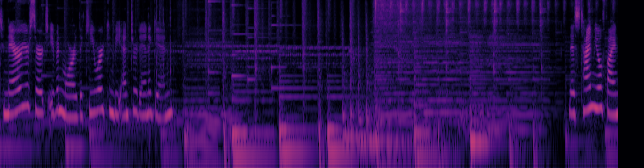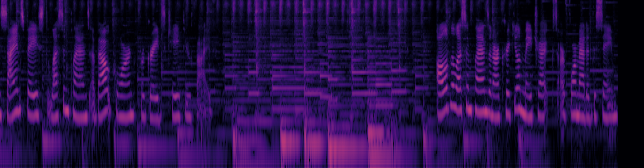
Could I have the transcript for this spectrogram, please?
To narrow your search even more, the keyword can be entered in again. This time you'll find science-based lesson plans about corn for grades K through 5. All of the lesson plans in our curriculum matrix are formatted the same.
